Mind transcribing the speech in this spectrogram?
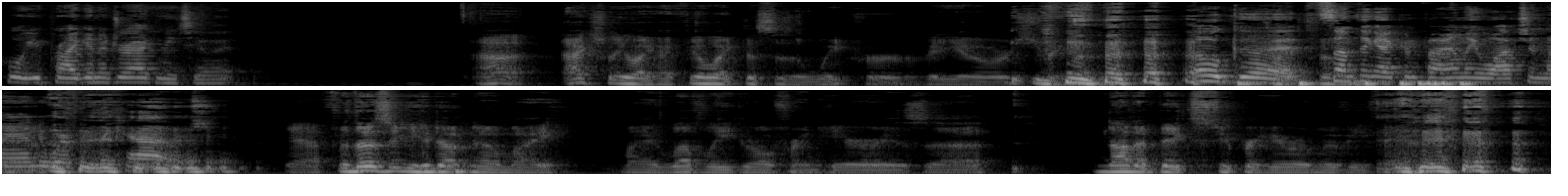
cool. You're probably gonna drag me to it. Uh, actually, like I feel like this is a wait for video or streaming. Oh, good. Something I can finally watch in my underwear from the couch. Yeah, for those of you who don't know, my my lovely girlfriend here is uh, not a big superhero movie fan.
